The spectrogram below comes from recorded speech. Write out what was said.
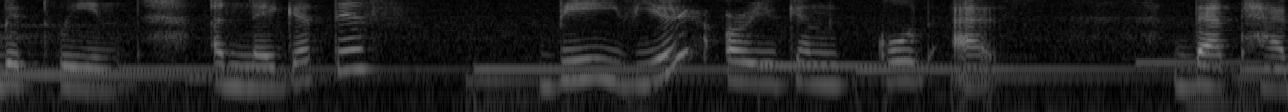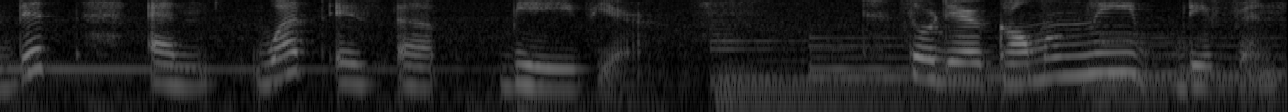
between a negative behavior, or you can call it as bad habit, and what is a behavior. So they are commonly different.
